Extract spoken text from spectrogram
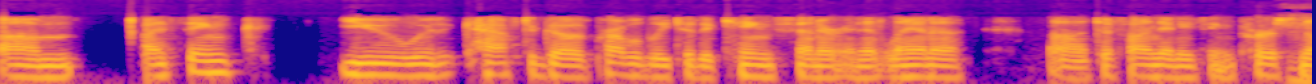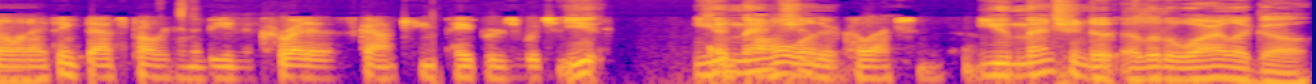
Um, I think you would have to go probably to the King Center in Atlanta uh, to find anything personal, and I think that's probably going to be the Coretta Scott King papers, which is You you a whole mentioned other collection. you mentioned a, a little while ago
